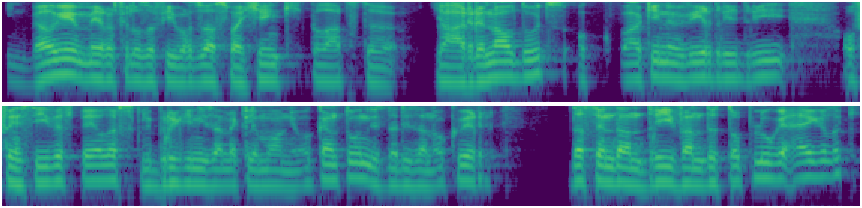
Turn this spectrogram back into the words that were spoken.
in België meer een filosofie worden zoals wat Genk de laatste jaren al doet. Ook vaak in een 4-3-3 offensieve spelers. Club Brugge is dat met Clement nu ook aan het doen. Dus dat, is dan ook weer, dat zijn dan drie van de topploegen eigenlijk.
